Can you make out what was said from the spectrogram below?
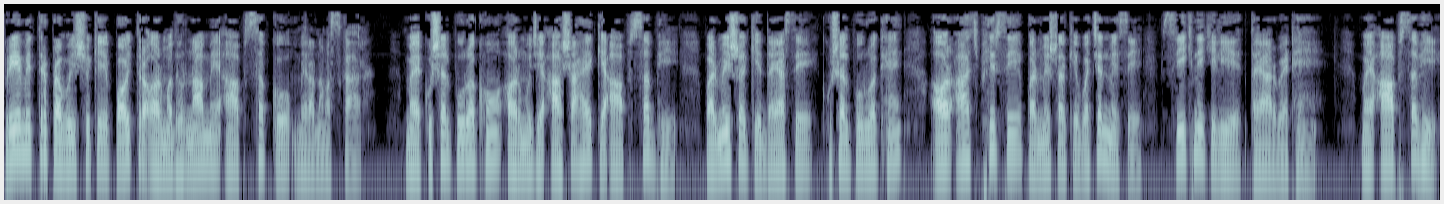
प्रिय मित्र प्रभु यीशु के पवित्र और मधुर नाम में आप सबको मेरा नमस्कार। मैं कुशल पूर्वक हूँ और मुझे आशा है कि आप सब भी परमेश्वर की दया से कुशल पूर्वक हैं और आज फिर से परमेश्वर के वचन में से सीखने के लिए तैयार बैठे हैं। मैं आप सभी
